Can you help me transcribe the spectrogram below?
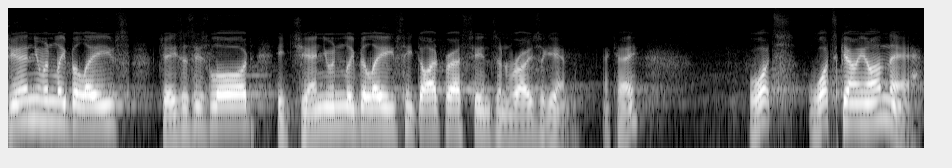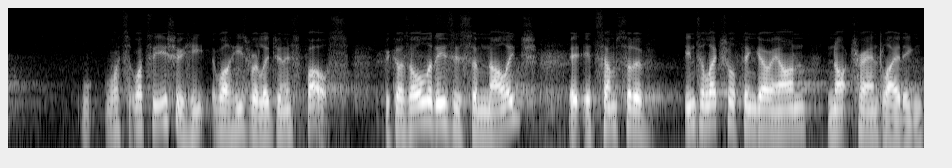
genuinely believes Jesus is Lord. He genuinely believes he died for our sins and rose again. Okay? What's, what's going on there? What's, what's the issue? He, well, his religion is false because all it is is some knowledge. It, it's some sort of intellectual thing going on, not translating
